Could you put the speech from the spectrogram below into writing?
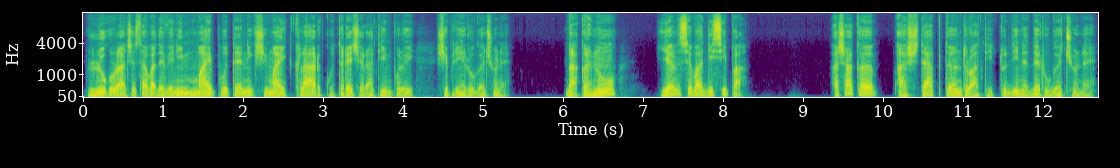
lucrul acesta va deveni mai puternic și mai clar cu trecerea timpului și prin rugăciune. Dacă nu, el se va disipa. Așa că așteaptă într-o atitudine de rugăciune.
